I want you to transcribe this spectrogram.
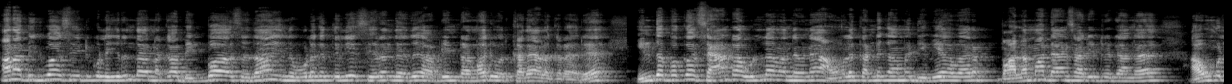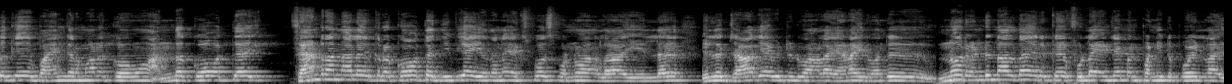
ஆனால் பிக் பாஸ் வீட்டுக்குள்ளே இருந்தாருனாக்கா பிக் பாஸ் தான் இந்த உலகத்திலேயே சிறந்தது அப்படின்ற மாதிரி ஒரு கதை அளக்குறாரு. இந்த பக்கம் சாண்ட்ரா உள்ளே வந்தவனே அவங்கள கண்டுக்காம திவ்யா வேற பலமாக டான்ஸ் ஆடிட்டு இருக்காங்க. அவங்களுக்கு பயங்கரமான கோவம். அந்த கோவத்தை சாண்ட்ரா மேல இருக்கிற கோவத்தை திவ்யா எதனா எக்ஸ்போஸ் பண்ணுவாங்களா? இல்ல இல்ல ஜாலியா விட்டுடுவாங்களா? ஏன்னா இது வந்து இன்னும் ரெண்டு நாள் தான் இருக்கு. ஃபுல்லா என்ஜாய்மெண்ட் பண்ணிட்டு போயிடலாம்.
